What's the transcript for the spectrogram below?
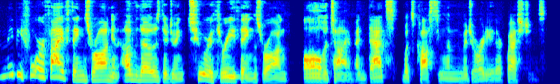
maybe four or five things wrong. And of those, they're doing two or three things wrong all the time. And that's what's costing them the majority of their questions.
